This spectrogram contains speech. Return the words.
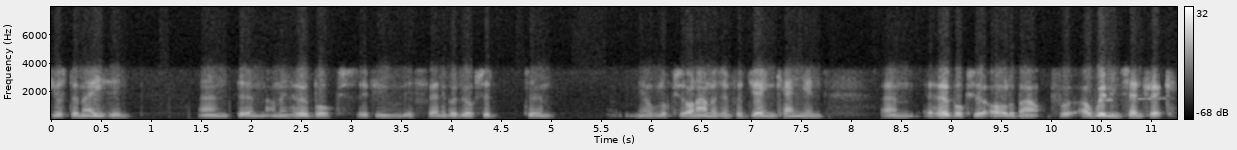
just amazing, and um, I mean her books. If you if anybody looks at um, you know looks on Amazon for Jane Kenyon, um, her books are all about for, are women centric.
